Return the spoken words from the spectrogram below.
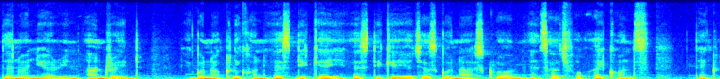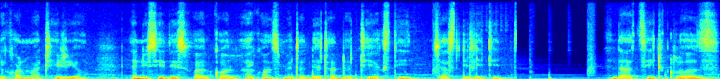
Then when you are in Android you're gonna click on SDK SDK you're just gonna scroll and search for icons then click on material. Then you see this file called icons metadata.txt just delete it. And that's it. Close.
